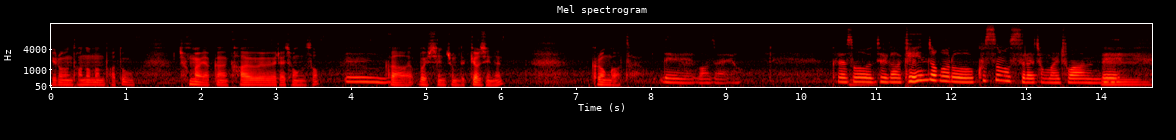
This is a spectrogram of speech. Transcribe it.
이런 단어만 봐도 정말 약간 가을의 정서가 음, 물씬 좀 느껴지는 그런 것 같아요. 네, 맞아요. 그래서 제가 개인적으로 코스모스를 정말 좋아하는데, 음,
